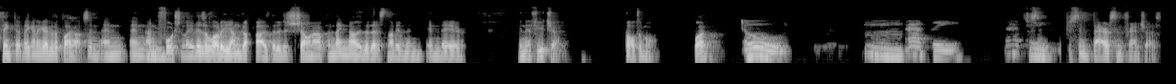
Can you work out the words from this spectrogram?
think that they're going to go to the playoffs. And and and Mhm. unfortunately, there's a lot of young guys that are just showing up and they know that, that it's not even in, in their in their future. Baltimore. What? Oh. Hmm. Athlete. Just Athlete. just embarrassing franchise.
